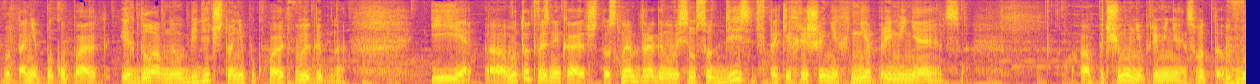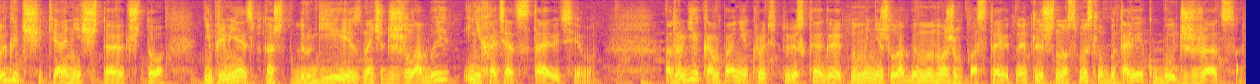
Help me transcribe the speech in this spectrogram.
вот они покупают. Их главное убедить, что они покупают выгодно. И э, вот тут возникает, что Snapdragon 810 в таких решениях не применяется. А почему не применяется? Вот выгодчики, они считают, что не применяется, потому что другие, значит, жлобы и не хотят ставить его. А другие компании крутят у виска и говорят, ну мы не жлобы, мы можем поставить, но это лишено смысла, батарейку будет сжаться.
